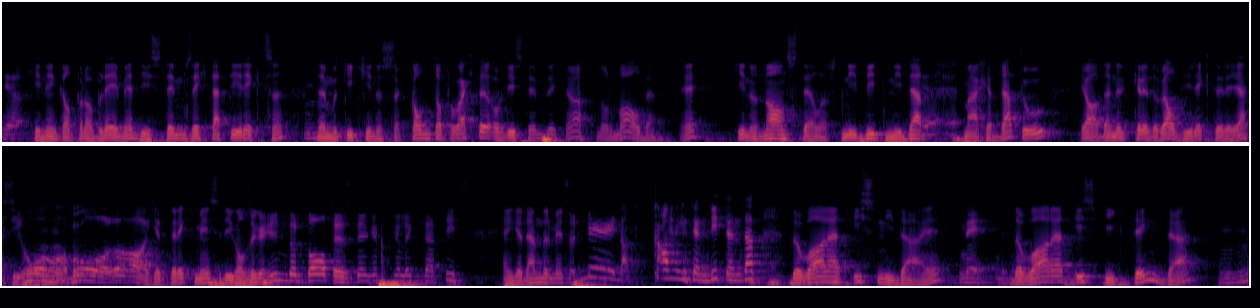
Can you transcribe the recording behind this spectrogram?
Ja. Geen enkel probleem, hè. Die stem zegt dat direct, hè. Mhm. Dan moet ik geen seconde op wachten, of die stem zegt, ja, normaal dan, hè. Geen aansteller, niet dit, niet dat. Ja. Maar als je dat doet, ja, dan krijg je wel direct een reactie. Oh, bro, oh. Je hebt direct mensen die gaan zeggen, inderdaad, hij zegt het gelijk dat is. En je hebt andere mensen, nee, dat kan niet, en dit en dat. De waarheid is niet dat, hè. Nee, inderdaad. De waarheid is, ik denk dat, Mhm.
